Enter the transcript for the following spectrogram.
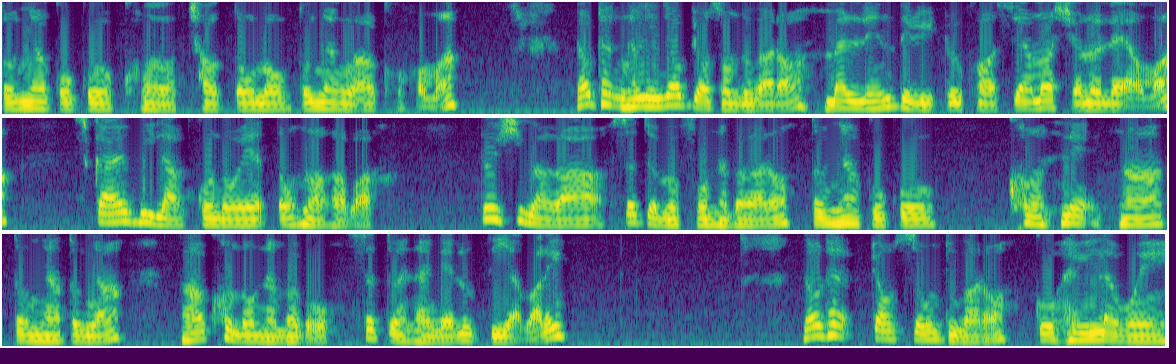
3999ခွန်63လုံး395ခွန်ခွန်ပါ။နောက်ထပ်ငလင်ကျော်ပျောက်ဆုံးသူကတော့မလင်းသီရီတို့ခေါ်ဆီယာမရှင်လွတ်လက်အောင်ပါ။ Sky Villa ကွန်ဒိုရဲ့သုံးလွှာကပါတွေ့ရှိပါကဆက်သွယ်ဖို့ဖုန်းနံပါတ်ကတော့3999ခွန်နှစ်9333 9ခွန်သုံးနံပါတ်ကိုဆက်သွယ်နိုင်တယ်လို့သိရပါတယ်။ နောက်ထပ်ပျောက်ဆုံးသူကတော့ကိုဟိန်းလက်ဝင်း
